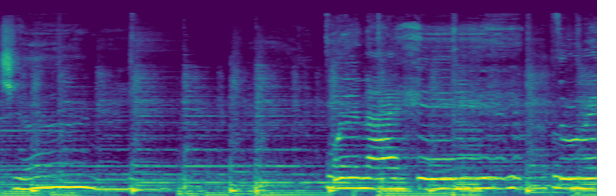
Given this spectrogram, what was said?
journey. When I hear the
